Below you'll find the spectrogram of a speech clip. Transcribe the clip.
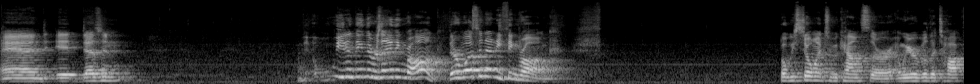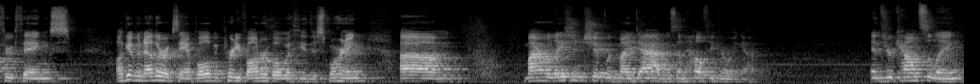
And it doesn't. We didn't think there was anything wrong. There wasn't anything wrong. But we still went to a counselor and we were able to talk through things. I'll give another example. I'll be pretty vulnerable with you this morning. Um, my relationship with my dad was unhealthy growing up. And through counseling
